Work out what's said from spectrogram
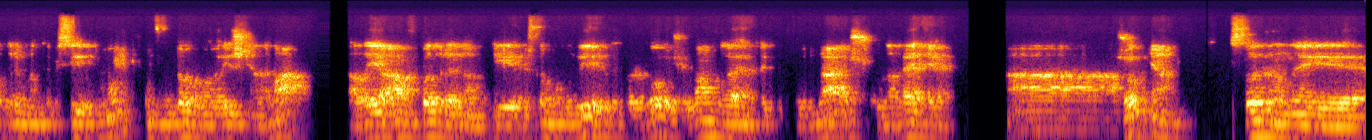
отримати всі ну, консультованого рішення нема. Але я вкотре там і міському голові, Львовичу, вам колеги повідомляю, що на 3 жовтня скликаний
